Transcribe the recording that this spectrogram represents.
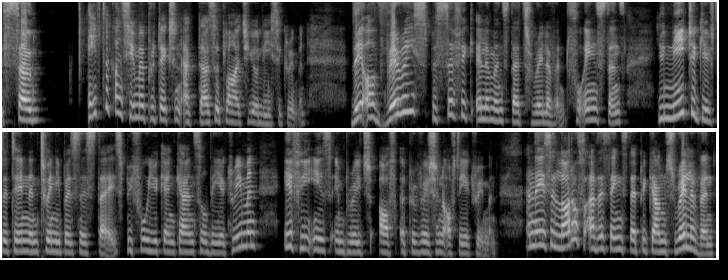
so if the Consumer Protection Act does apply to your lease agreement, there are very specific elements that's relevant. For instance, you need to give the 10 and 20 business days before you can cancel the agreement if he is in breach of a provision of the agreement. And there's a lot of other things that becomes relevant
